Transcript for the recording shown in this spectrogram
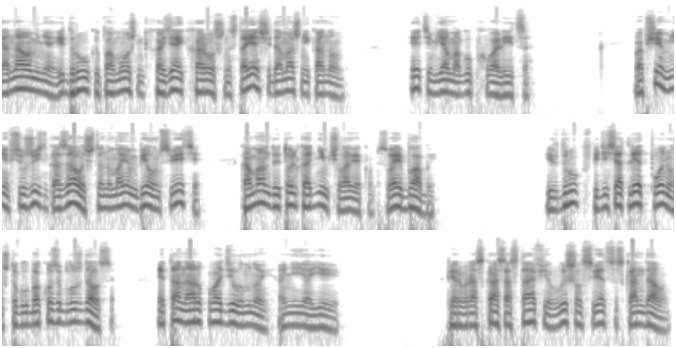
И она у меня и друг, и помощник, и хозяйка хорошая, настоящий домашний эконом. Этим я могу похвалиться. Вообще, мне всю жизнь казалось, что на моем белом свете командую только одним человеком, своей бабой. И вдруг в 50 лет понял, что глубоко заблуждался. Это она руководила мной, а не я ею. Первый рассказ Астафьев вышел в свет со скандалом.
